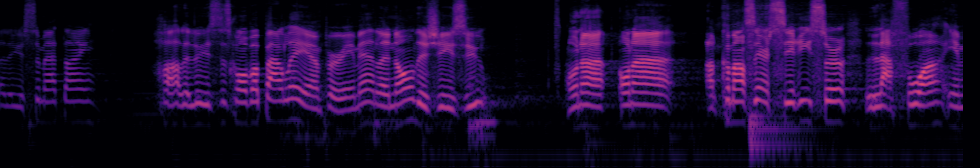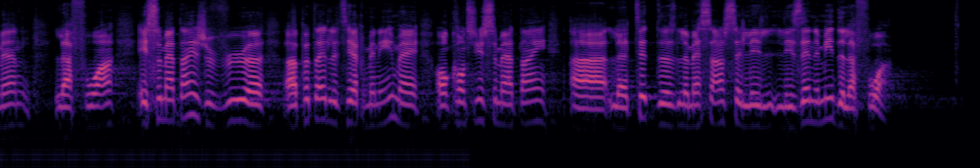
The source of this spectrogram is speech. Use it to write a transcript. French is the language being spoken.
Hallelujah. Ce matin, Hallelujah, c'est ce qu'on va parler un peu. Amen. Le nom de Jésus. On a, on a commencé une série sur la foi. Amen. La foi. Et ce matin, je veux euh, euh, peut-être le terminer, mais on continue ce matin. Euh, le titre le message, c'est les ennemis de la foi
